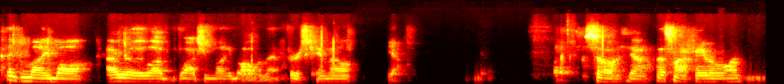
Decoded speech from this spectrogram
I think Moneyball. I really loved watching Moneyball when that first came out. Yeah. So yeah, that's my favorite one.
